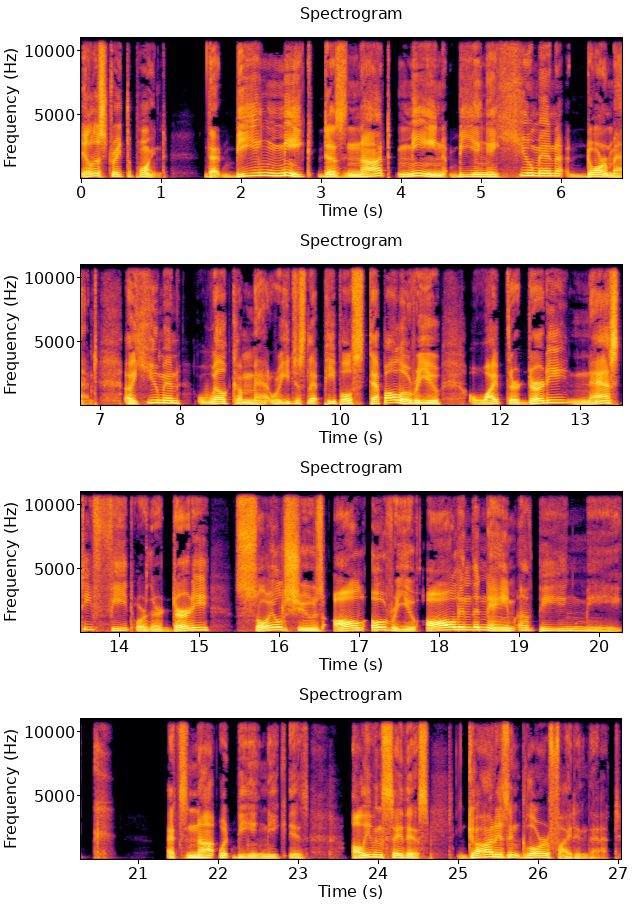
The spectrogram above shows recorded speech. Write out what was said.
illustrate the point that being meek does not mean being a human doormat, a human welcome mat where you just let people step all over you, wipe their dirty, nasty feet or their dirty, soiled shoes all over you, all in the name of being meek. That's not what being meek is. I'll even say this God isn't glorified in that.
